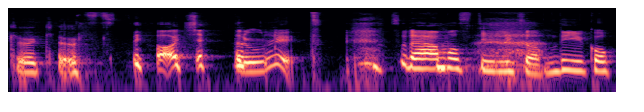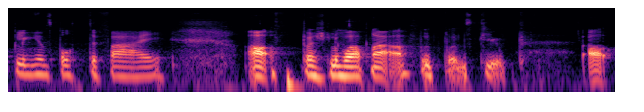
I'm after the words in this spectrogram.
Gud vad kul. ja jätteroligt. Så det här måste ju liksom, det är ju kopplingen Spotify, ja, Barcelona fotbollsklubb. Ja,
